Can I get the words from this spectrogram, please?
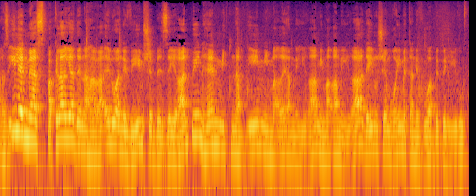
אז אילן מאספקלריה דנהרה, אלו הנביאים שבזעירנפין הם מתנבאים ממראה המאירה, ממראה מאירה, דהיינו שהם רואים את הנבואה בבהירות.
